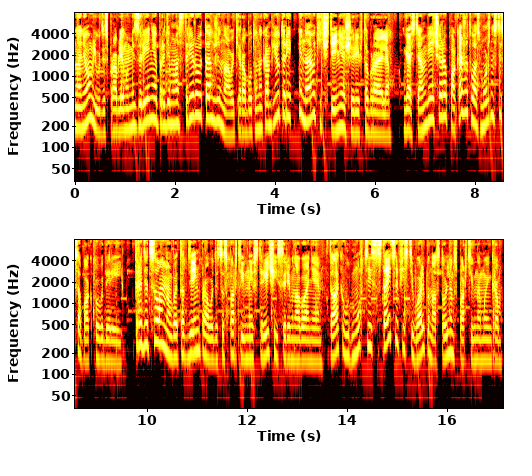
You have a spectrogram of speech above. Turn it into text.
На нем люди с проблемами зрения продемонстрируют также навыки работы на компьютере и навыки чтения шрифта Брайля. Гостям вечера покажут возможности собак-поводырей. Традиционно в этот день проводятся спортивные встречи и соревнования. Так, в Удмуртии состоится фестиваль по настольным спортивным играм.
